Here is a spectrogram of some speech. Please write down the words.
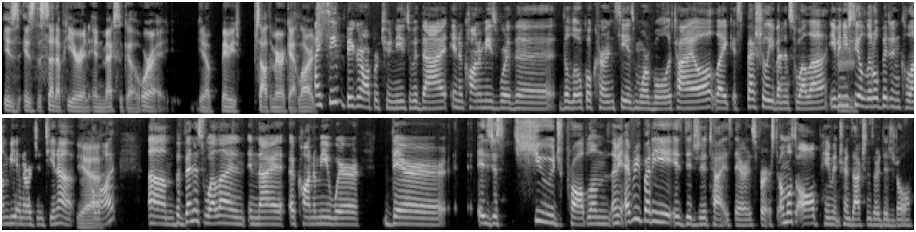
is is the setup here in, in Mexico or you know maybe South America at large. I see bigger opportunities with that in economies where the the local currency is more volatile, like especially Venezuela. Even mm. you see a little bit in Colombia and Argentina yeah. a lot. Um, but Venezuela in, in that economy where there is just huge problems. I mean, everybody is digitized there is first. Almost all payment transactions are digital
